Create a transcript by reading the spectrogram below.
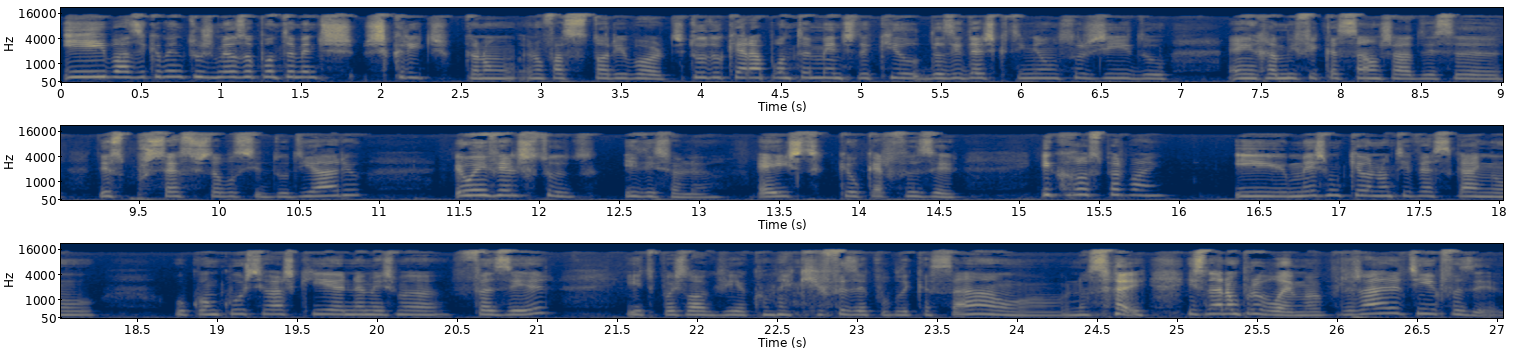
e basicamente os meus apontamentos escritos, porque eu não, eu não faço storyboards. Tudo o que era apontamentos daquilo, das ideias que tinham surgido em ramificação já desse, desse processo estabelecido do diário, eu enviei-lhes tudo e disse: Olha, é isto que eu quero fazer. E correu super bem. E mesmo que eu não tivesse ganho o concurso eu acho que ia na mesma fazer e depois logo via como é que ia fazer a publicação, ou não sei. Isso não era um problema, para já eu tinha que fazer.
